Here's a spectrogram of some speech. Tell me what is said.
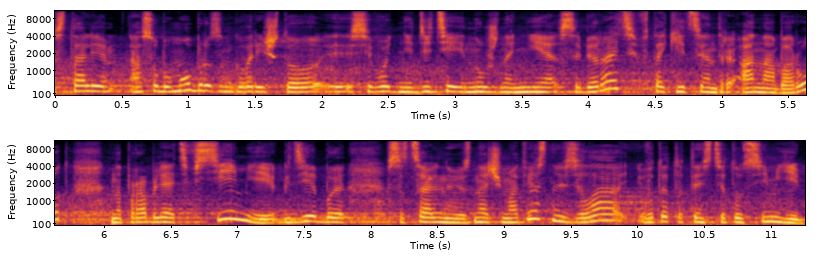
стали особым образом говорить, что сегодня детей нужно не собирать в такие центры, а наоборот – направлять в семьи, где бы социальную значимую ответственность взяла вот этот институт семьи.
